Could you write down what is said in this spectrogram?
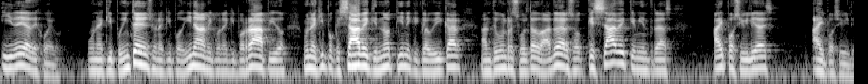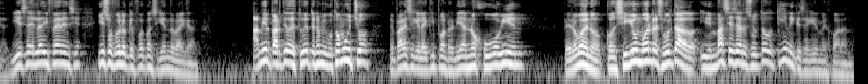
idea de juego un equipo intenso, un equipo dinámico, un equipo rápido, un equipo que sabe que no tiene que claudicar ante un resultado adverso, que sabe que mientras hay posibilidades, hay posibilidades. Y esa es la diferencia y eso fue lo que fue consiguiendo Belgrano. A mí el partido de estudiantes no me gustó mucho, me parece que el equipo en realidad no jugó bien, pero bueno, consiguió un buen resultado y en base a ese resultado tiene que seguir mejorando.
